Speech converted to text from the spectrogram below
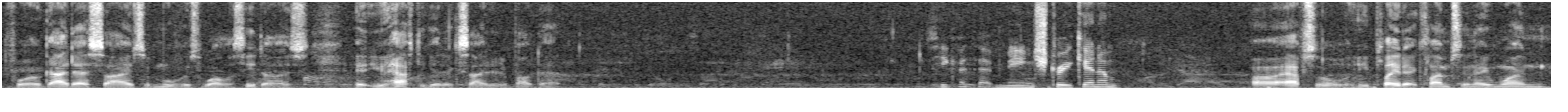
For a guy that size to move as well as he does, it, you have to get excited about that. He got that main streak in him. Uh, absolutely. He played at Clemson. They won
